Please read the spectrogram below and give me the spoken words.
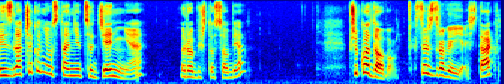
Więc dlaczego nieustannie codziennie robisz to sobie? Przykładowo, chcesz zdrowie jeść, tak?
